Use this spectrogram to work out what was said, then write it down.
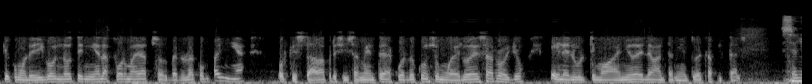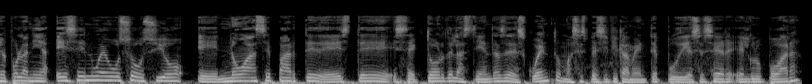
que como le digo no tenía la forma de absorberlo la compañía porque estaba precisamente de acuerdo con su modelo de desarrollo en el último año de levantamiento de capital. Señor Polanía, ese nuevo socio eh, no hace parte de este sector de las tiendas de descuento, más específicamente pudiese ser el grupo ARA.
